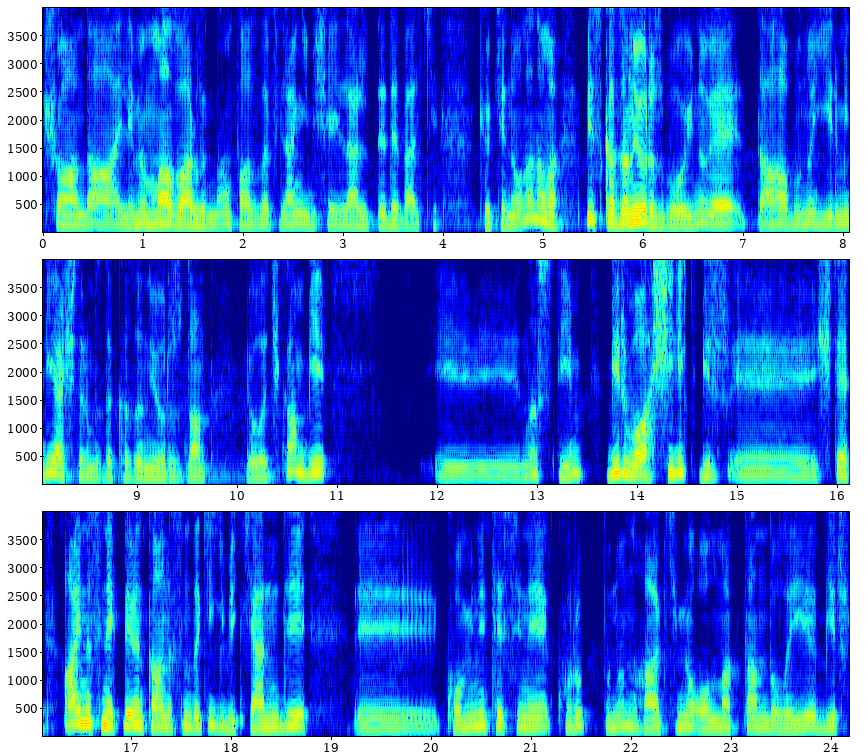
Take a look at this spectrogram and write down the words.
şu anda ailemin mal varlığından fazla filan gibi şeylerde de belki kökeni olan ama biz kazanıyoruz bu oyunu ve daha bunu 20'li yaşlarımızda kazanıyoruzdan yola çıkan bir e, nasıl diyeyim bir vahşilik bir e, işte aynı sineklerin tanrısındaki gibi kendi e, komünitesini kurup bunun hakimi olmaktan dolayı bir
